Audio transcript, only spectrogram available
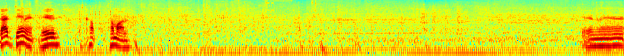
God damn it, dude. Come, come on. Get in there.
